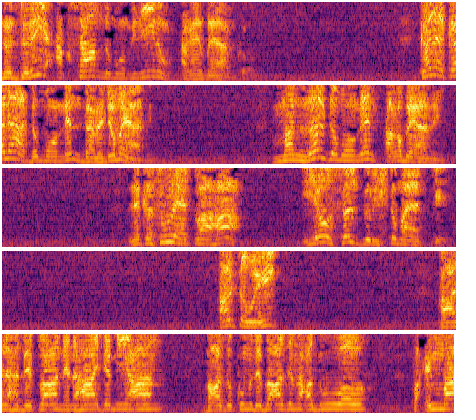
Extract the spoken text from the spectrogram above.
نو دری اقسام د مؤمنینو هغه بیان کړو کله کله د مؤمن درجه بياني منزل د مؤمن هغه بیان لکه سوره طه یو سل درشتم آیت کې التوی قال اهبطا منها جميعا بعضكم لبعض عدو فإما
